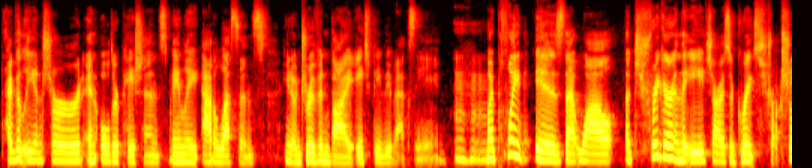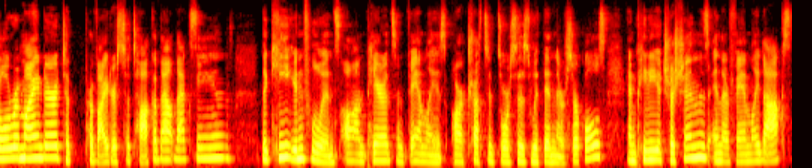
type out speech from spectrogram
privately insured and older patients, mainly adolescents, you know, driven by HPV vaccine. Mm-hmm. My point is that while a trigger in the EHR is a great structural reminder to providers to talk about vaccines, the key influence on parents and families are trusted sources within their circles, and pediatricians and their family docs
